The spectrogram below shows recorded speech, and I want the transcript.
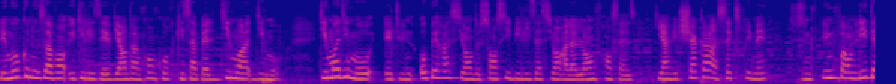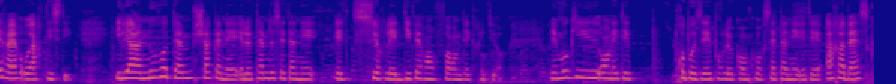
Les mots que nous avons utilisés viennent d'un concours qui s'appelle Dis-moi 10 mots. Dis-moi 10 mots est une opération de sensibilisation à la langue française qui invite chacun à s'exprimer sous une, une, forme littéraire ou artistique. Il y a un nouveau thème chaque année et le thème de cette année est sur les différentes formes d'écriture. Les mots qui ont été proposés pour le concours cette année étaient arabesque,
